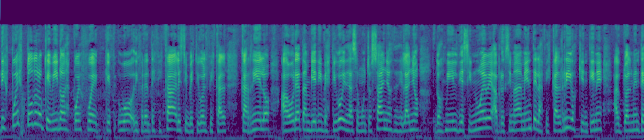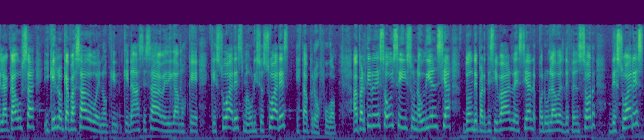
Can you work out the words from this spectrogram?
Después, todo lo que vino después fue que hubo diferentes fiscales, investigó el fiscal Carnielo, ahora también investigó y desde hace muchos años, desde el año 2019 aproximadamente, la fiscal Ríos, quien tiene actualmente la causa. ¿Y qué es lo que ha pasado? Bueno, que, nada se sabe, digamos, que, que Suárez, Mauricio Suárez, está prófugo. A partir de eso, hoy se hizo una audiencia donde participaban, le decían, por un lado el defensor de Suárez,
